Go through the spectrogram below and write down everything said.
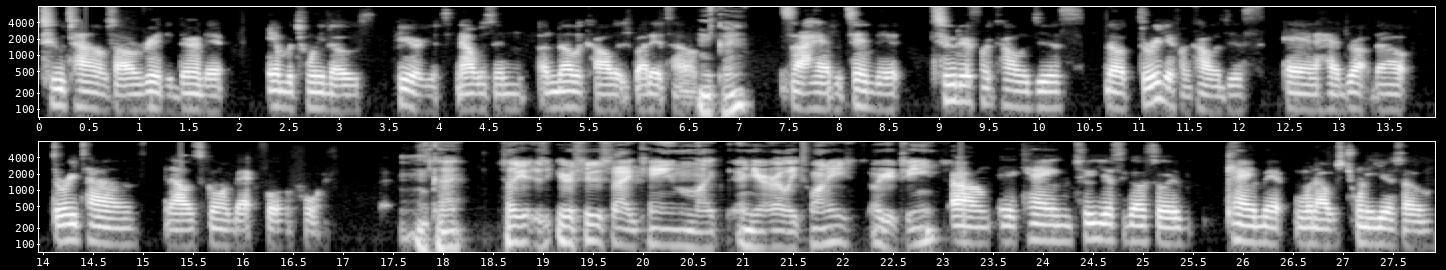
two times already during that in between those periods. And I was in another college by that time. Okay. So I had attended two different colleges, no, three different colleges, and had dropped out three times, and I was going back for a fourth. Okay. So your, your suicide came like in your early 20s or your teens? Um, it came two years ago, so it came at when I was 20 years old.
